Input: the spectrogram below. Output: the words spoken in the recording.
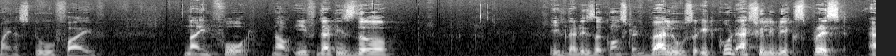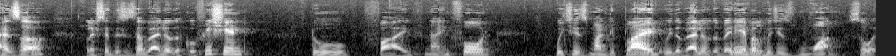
minus 2594. Now, if that is the if that is the constant value. So, it could actually be expressed as a let us say this is the value of the coefficient 2594 which is multiplied with the value of the variable which is 1. So,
